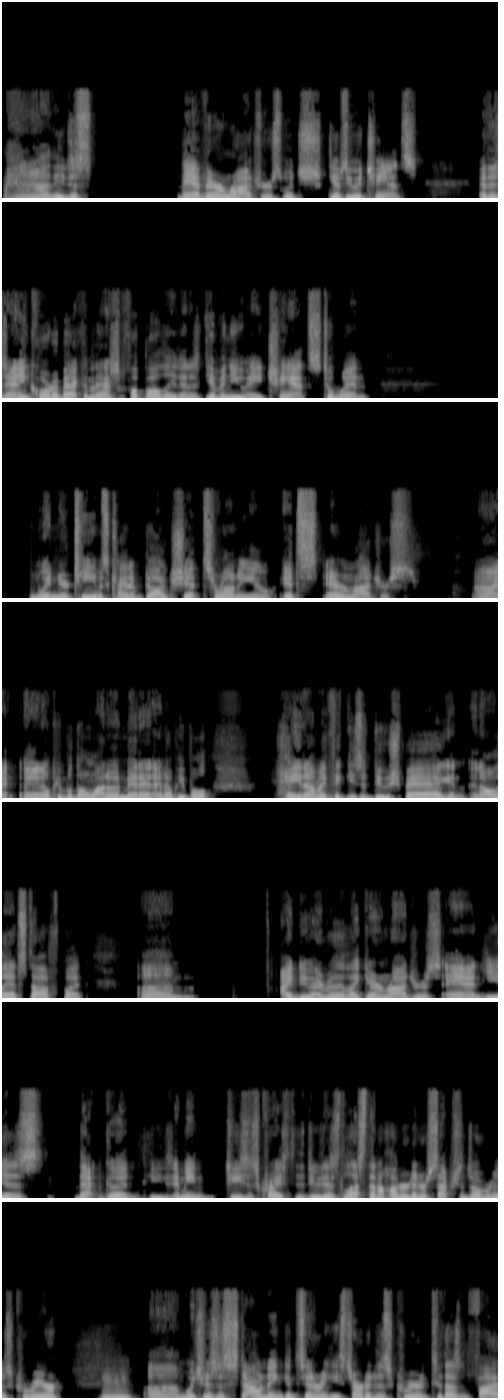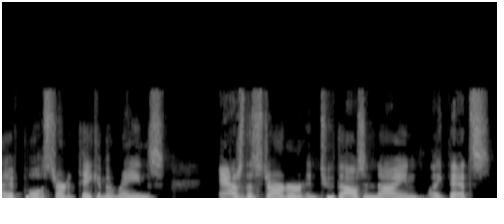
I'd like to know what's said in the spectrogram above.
man, they just they have Aaron Rodgers, which gives you a chance. If there's any quarterback in the National Football League that has given you a chance to win when your team's kind of dog shit surrounding you, it's Aaron Rodgers. All right. I know people don't want to admit it. I know people hate him. I think he's a douchebag and, and all that stuff, but um I do. I really like Aaron Rodgers, and he is that good. He's, I mean, Jesus Christ, the dude has less than 100 interceptions over his career hmm um, which is astounding considering he started his career in 2005, pull, started taking the reins as the starter in 2009. Like that's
